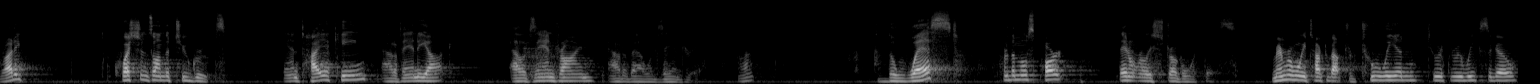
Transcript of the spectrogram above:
Ready? Questions on the two groups Antiochene out of Antioch, Alexandrine out of Alexandria. Right? The West, for the most part, they don't really struggle with this. Remember when we talked about Tertullian two or three weeks ago?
